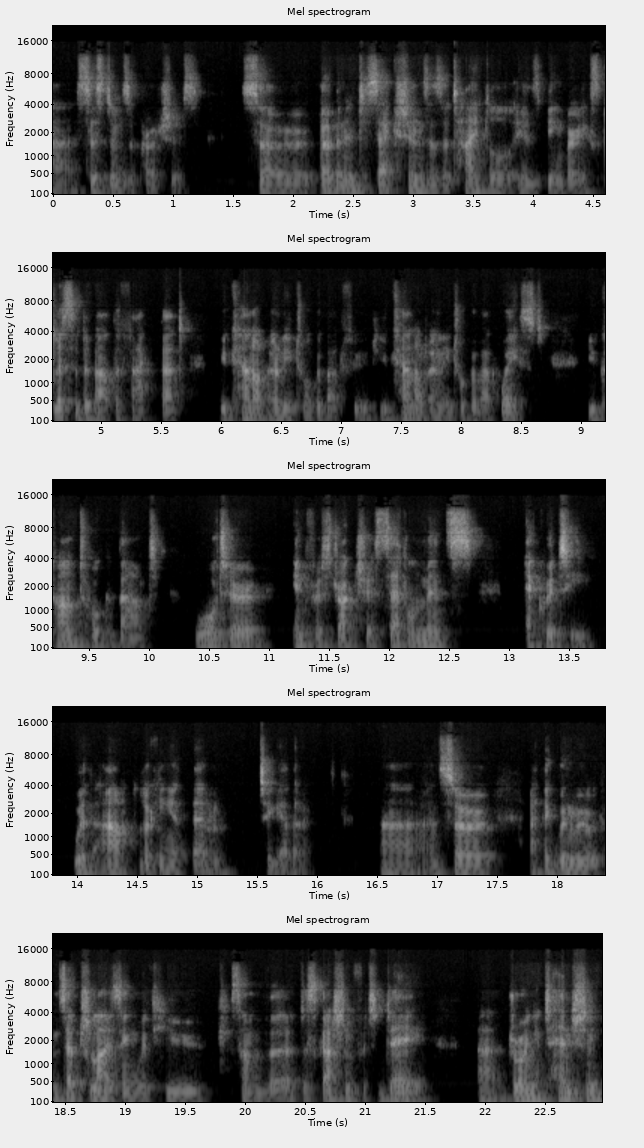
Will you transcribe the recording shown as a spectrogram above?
uh, systems approaches. So, Urban Intersections as a title is being very explicit about the fact that you cannot only talk about food, you cannot only talk about waste, you can't talk about water, infrastructure, settlements, equity without looking at them together. Uh, and so I think when we were conceptualizing with you some of the discussion for today, uh, drawing attention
